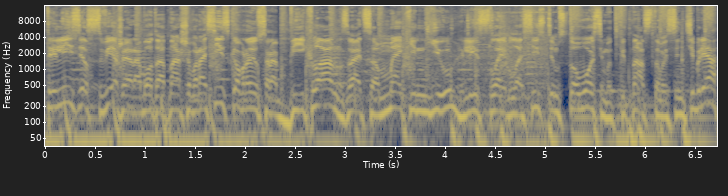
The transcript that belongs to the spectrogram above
Рекорд-релизе свежая работа от нашего российского продюсера Бикла. Называется Making You. Лист лейбла System 108 от 15 сентября.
